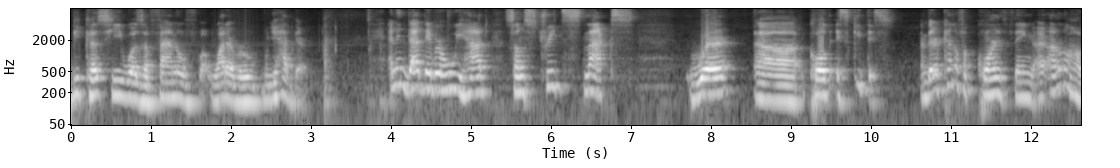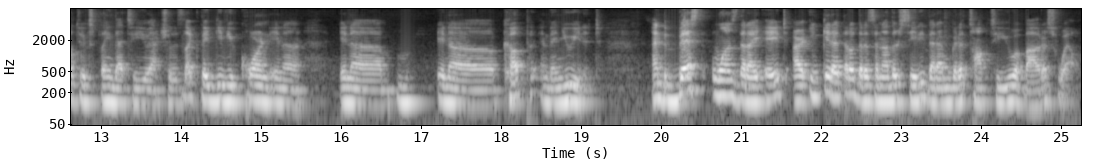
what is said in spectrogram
because he was a fan of whatever we had there. And in that neighborhood, we had some street snacks were uh, called esquites and they're kind of a corn thing. I, I don't know how to explain that to you. Actually, it's like they give you corn in a in a in a cup and then you eat it. And the best ones that I ate are in Querétaro. That is another city that I'm gonna talk to you about as well.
